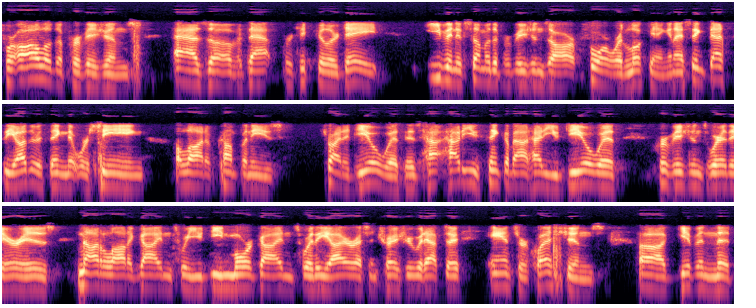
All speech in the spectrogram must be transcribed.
for all of the provisions as of that particular date even if some of the provisions are forward looking. And I think that's the other thing that we're seeing a lot of companies try to deal with is how, how do you think about how do you deal with provisions where there is not a lot of guidance, where you need more guidance, where the IRS and Treasury would have to answer questions, uh, given that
